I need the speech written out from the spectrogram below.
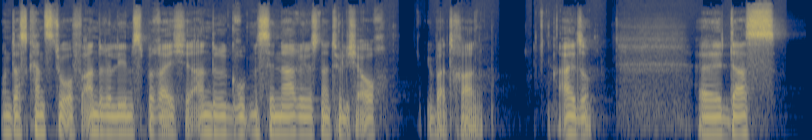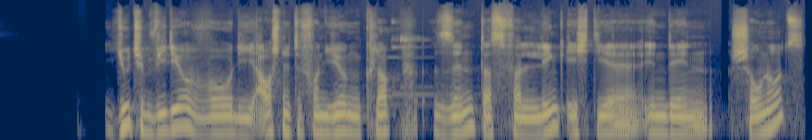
Und das kannst du auf andere Lebensbereiche, andere Gruppenszenarios natürlich auch übertragen. Also, äh, das YouTube-Video, wo die Ausschnitte von Jürgen Klopp sind, das verlinke ich dir in den Show Notes.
